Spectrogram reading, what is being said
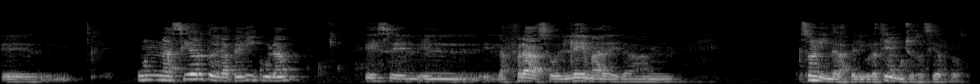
Eh, un acierto de la película es el- el- la frase o el lema de la... Son lindas las películas, tienen muchos aciertos.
